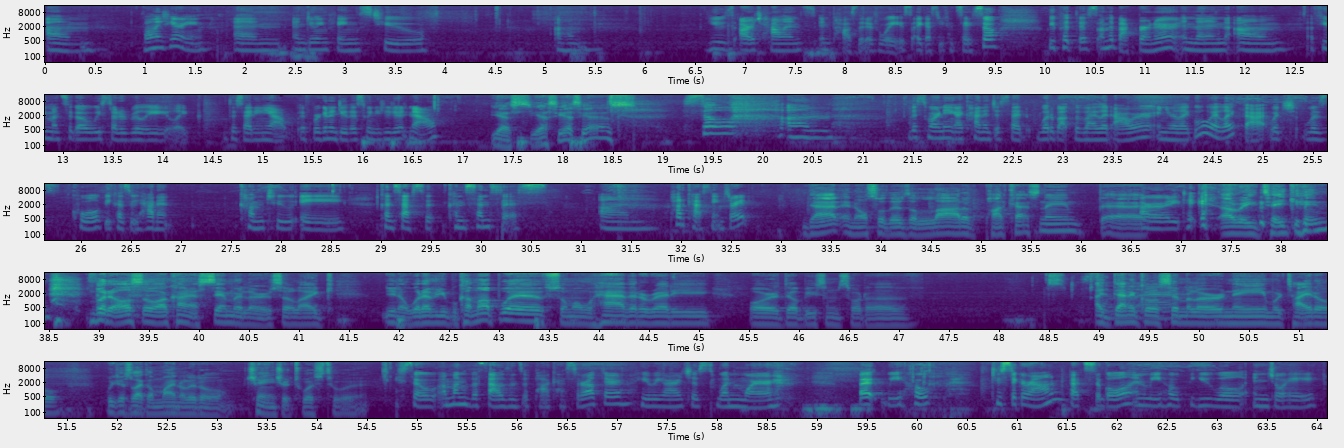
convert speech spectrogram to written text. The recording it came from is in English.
um, volunteering and and doing things to um, use our talents in positive ways, I guess you could say. So we put this on the back burner, and then um, a few months ago, we started really like deciding, yeah, if we're gonna do this, we need to do it now. Yes, yes, yes, yes. So, um, this morning I kind of just said, "What about the Violet Hour?" And you're like, "Ooh, I like that," which was cool because we hadn't come to a consensus consensus on podcast names, right? That and also there's a lot of podcast name that Are already taken. already taken, but also are kind of similar. So like, you know, whatever you will come up with, someone will have it already, or there'll be some sort of identical, similar name or title with just like a minor little change or twist to it. So, among the thousands of podcasts that are out there, here we are, just one more. But we hope to stick around. That's the goal. And we hope you will enjoy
